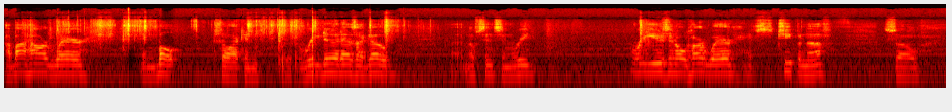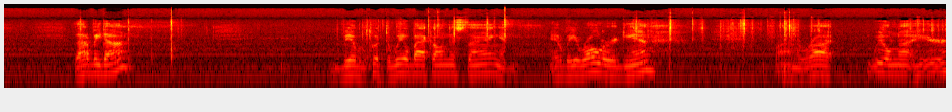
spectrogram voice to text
I buy hardware in bulk so I can just redo it as I go. Uh, no sense in re reusing old hardware. It's cheap enough. So that'll be done. Be able to put the wheel back on this thing and it'll be a roller again find the right wheel nut here.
